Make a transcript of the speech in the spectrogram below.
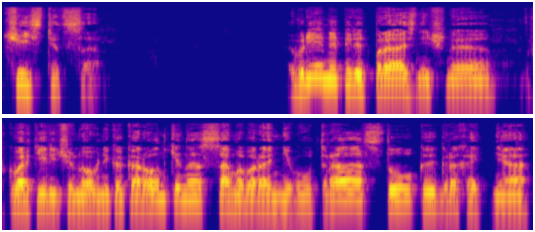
чистится. Время передпраздничное. В квартире чиновника Коронкина с самого раннего утра стук и грохотня.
